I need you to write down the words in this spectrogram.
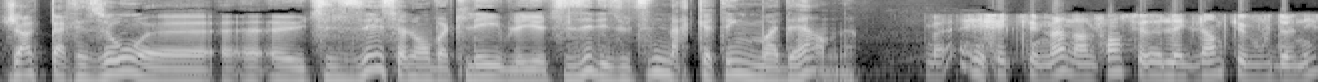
Jacques Parizeau a utilisé selon votre livre. Il a utilisé des outils de marketing modernes. Ben, effectivement, dans le fond, c'est l'exemple que vous donnez.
